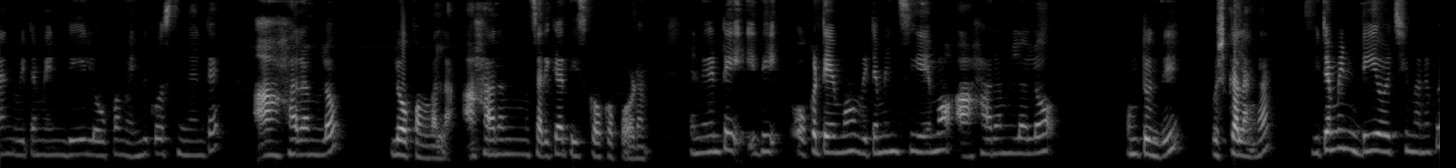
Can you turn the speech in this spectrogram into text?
and vitamin D లోపం ఎందుకు వస్తుందంటే ఆహారంలో లోపం వల్ల ఆహారం సరిగ్గా తీసుకోకపోవడం. ఎందుకంటే ఇది ఒకటేమో విటమిన్ సి ఏమో ఆహారంలలో ఉంటుంది పుష్కలంగా. విటమిన్ డి వచ్చి మనకు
